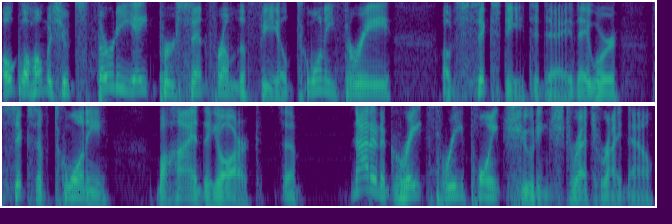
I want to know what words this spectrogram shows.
Oklahoma shoots 38% from the field, 23 of 60 today. They were 6 of 20 behind the arc. It's a not in a great three point shooting stretch right now.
